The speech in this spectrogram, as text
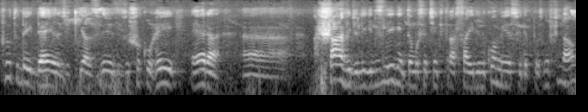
Fruto de ideias de que às vezes o Chokurei era ah, a chave de liga e desliga, então você tinha que traçar ele no começo e depois no final,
